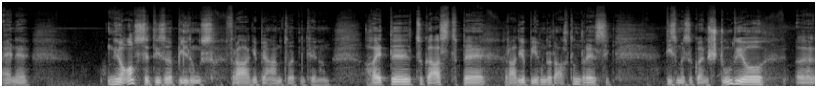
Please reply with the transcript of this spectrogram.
eine Nuance dieser Bildungsfrage beantworten können. Heute zu Gast bei Radio B138, diesmal sogar im Studio, äh,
